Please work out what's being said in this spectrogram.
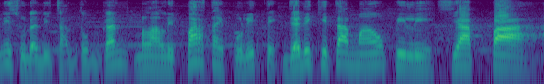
ini sudah dicantumkan melalui partai politik. Jadi kita mau pilih siapa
